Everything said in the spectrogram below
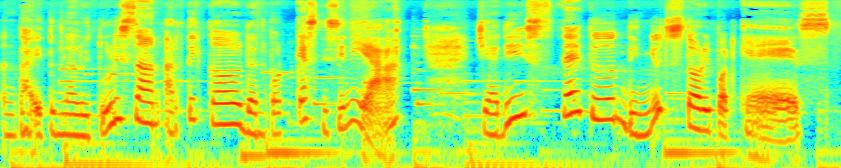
entah itu melalui tulisan, artikel, dan podcast di sini ya. Jadi stay tune di New Story Podcast.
